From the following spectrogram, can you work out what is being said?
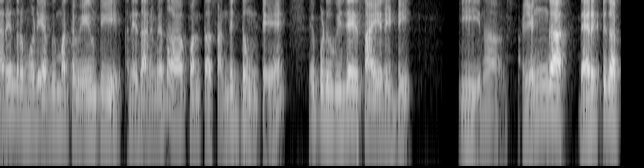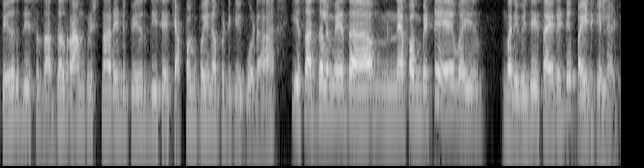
నరేంద్ర మోడీ అభిమతం ఏమిటి అనే దాని మీద కొంత సందిగ్ధం ఉంటే ఇప్పుడు విజయసాయిరెడ్డి ఈయన స్వయంగా డైరెక్ట్గా పేరు తీసే సజ్జల రామకృష్ణారెడ్డి పేరు తీసే చెప్పకపోయినప్పటికీ కూడా ఈ సజ్జల మీద నెపం పెట్టే వై మరి విజయసాయిరెడ్డి బయటకు వెళ్ళాడు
